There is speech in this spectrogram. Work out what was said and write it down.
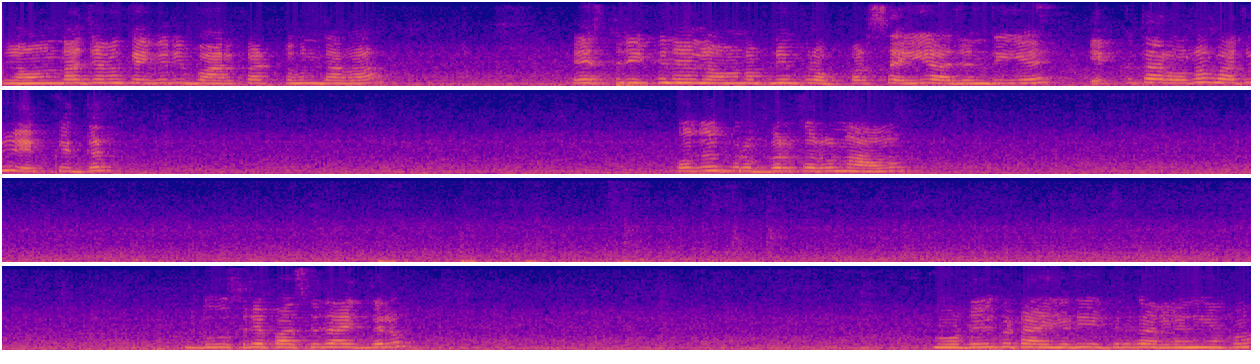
ਲਾਉਣ ਦਾ ਜਿਵੇਂ ਕਈ ਵਾਰੀ ਬਾਹਰ ਕੱਟ ਹੁੰਦਾ ਵਾ, ਇਸ ਤਰੀਕੇ ਨਾਲ ਲਾਉਣ ਆਪਣੀ ਪ੍ਰੋਪਰ ਸਹੀ ਆ ਜਾਂਦੀ ਹੈ। ਇੱਕ ਧਰੋ ਨਾ ਬਾਜੂ, ਇੱਕ ਇੱਧਰ। ਉਹਦੇ ਬਰਾਬਰ ਕਰੋ ਨਾਲ। ਦੂਸਰੇ ਪਾਸੇ ਦਾ ਇੱਧਰ। ਮੋਢੇ ਦੀ ਕਟਾਈ ਜਿਹੜੀ ਇੱਧਰ ਕਰ ਲੈਣੀ ਆਪਾਂ।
